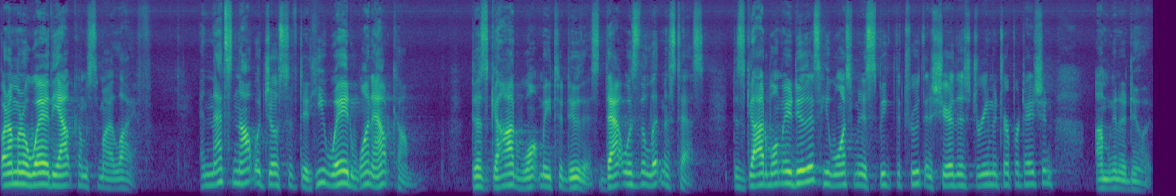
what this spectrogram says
but I'm going to weigh the outcomes to my life. And that's not what Joseph did. He weighed one outcome. Does God want me to do this? That was the litmus test. Does God want me to do this? He wants me to speak the truth and share this dream interpretation. I'm going to do it.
